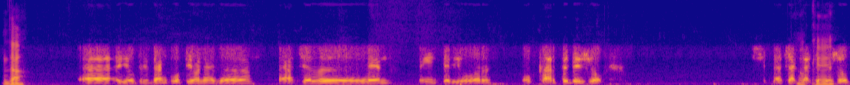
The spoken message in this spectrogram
Da. Uh, Eu prindeam cu o pioneză pe acel uh, lemn pe interior o carte de joc. Și pe acea carte Ok. de joc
